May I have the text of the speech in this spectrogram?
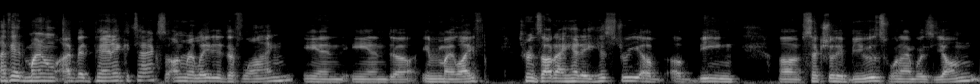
I've had my own, I've had panic attacks unrelated to flying and and uh, in my life. Turns out I had a history of of being uh, sexually abused when I was young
